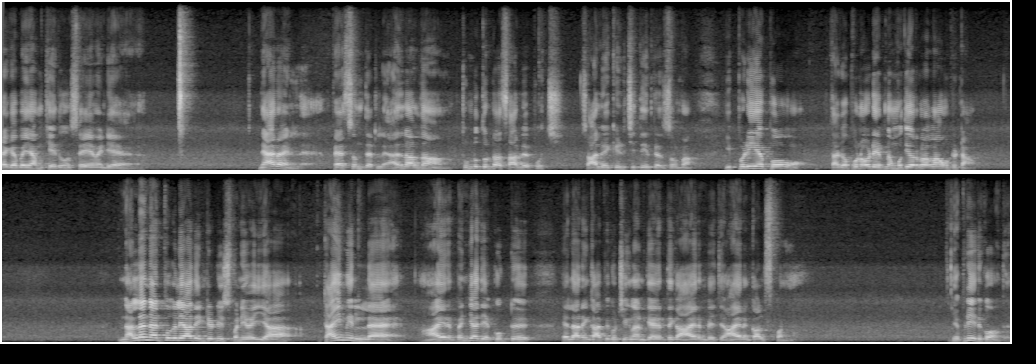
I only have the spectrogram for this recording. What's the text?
ரகபயாம்க்கு எதுவும் செய்ய வேண்டிய நேரம் இல்லை பேசவும் தெரில அதனால தான் துண்டு துண்டாக சால்வே போச்சு. சால்வை கிழிச்சு தீர்க்க சொல்கிறான் இப்படியே போவோம். தகப்பனோடு இருந்த முதியோர்களெல்லாம் விட்டுட்டான். நல்ல நட்புகளையாவது இன்ட்ரடியூஸ் பண்ணி வையா? டைம் இல்லை. ஆயிரம் பெஞ்சாதியை கூப்பிட்டு எல்லாரையும் காப்பி குடிச்சிங்களான்னு கேட்குறதுக்கு ஆயிரம் பேச்சு ஆயிரம் கால்ஸ் பண்ணணும் எப்படி இருக்கும் அது?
